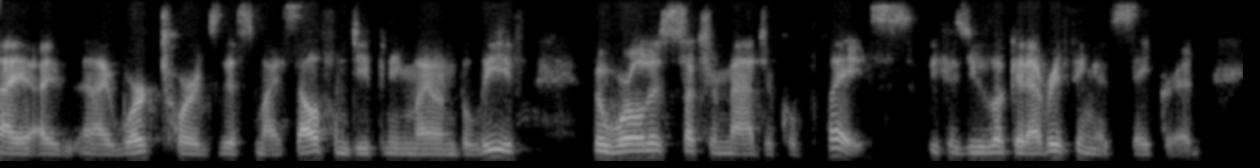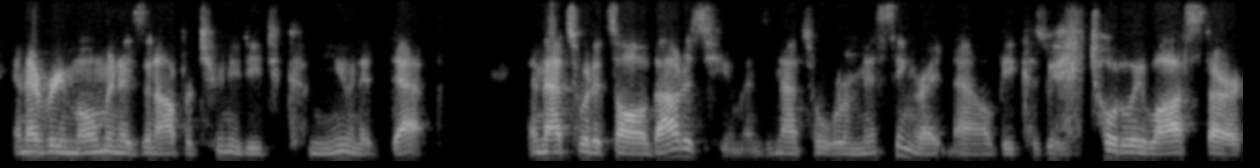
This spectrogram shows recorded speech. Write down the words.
I, I, I work towards this myself and deepening my own belief the world is such a magical place because you look at everything as sacred and every moment is an opportunity to commune at depth. And that's what it's all about as humans and that's what we're missing right now because we've totally lost our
